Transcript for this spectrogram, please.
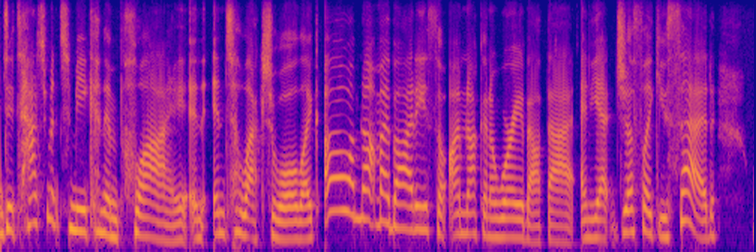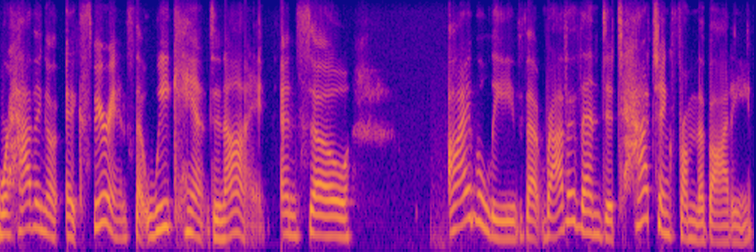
detachment to me can imply an intellectual, like, oh, I'm not my body, so I'm not going to worry about that. And yet, just like you said, we're having an experience that we can't deny. And so, I believe that rather than detaching from the body,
